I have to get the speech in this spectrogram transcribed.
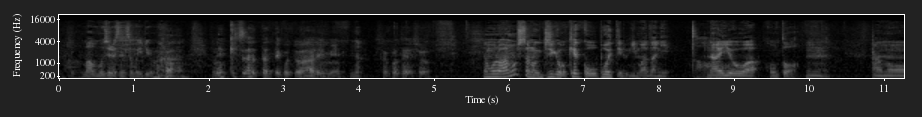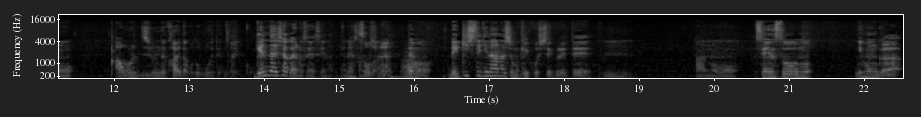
まあ面白い先生もいるよな熱血だったってことはある意味なそういうことでしょでも俺あの人の授業結構覚えてるいまだに。内容は。本当。うん。あのあ俺自分で書いたこと覚えてんの一個。現代社会の先生なんだよねの人そうだね。でも歴史的な話も結構してくれてうんあの戦争の日本が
